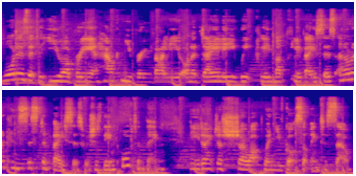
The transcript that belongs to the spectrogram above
what is it that you are bringing and how can you bring value on a daily, weekly, monthly basis and on a consistent basis, which is the important thing, that you don't just show up when you've got something to sell.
